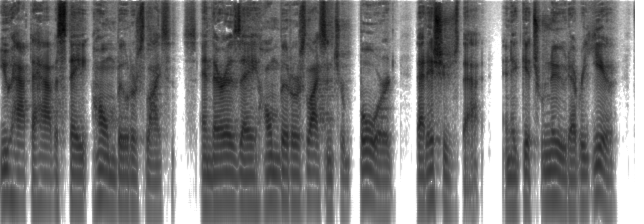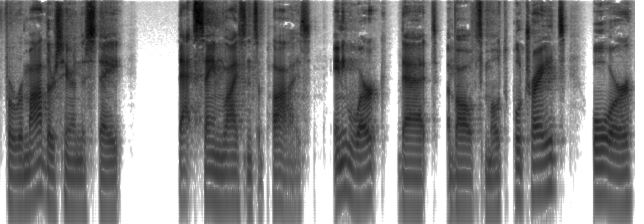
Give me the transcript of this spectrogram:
you have to have a state home builder's license. And there is a home builder's licensure board that issues that, and it gets renewed every year. For remodelers here in the state, that same license applies. Any work that involves multiple trades or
